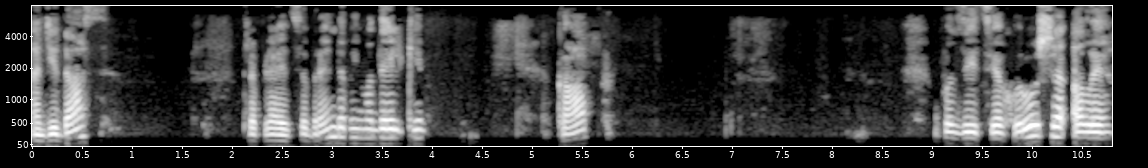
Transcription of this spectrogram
Adidas. Трапляються брендові модельки. Кап. Позиція хороша, але,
